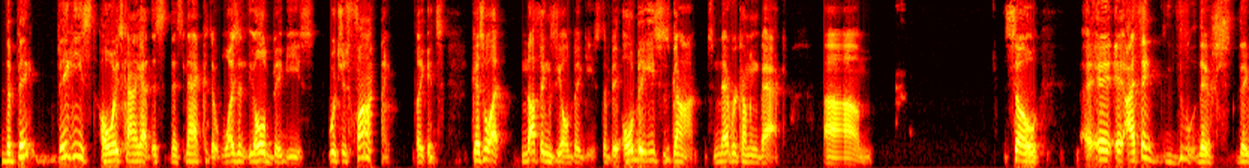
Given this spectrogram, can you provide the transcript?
the big Big East always kind of got this this knack because it wasn't the old Big East, which is fine. Like it's guess what? Nothing's the old Big East. The big, old Big East is gone. It's never coming back. Um, so it, it, I think they they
